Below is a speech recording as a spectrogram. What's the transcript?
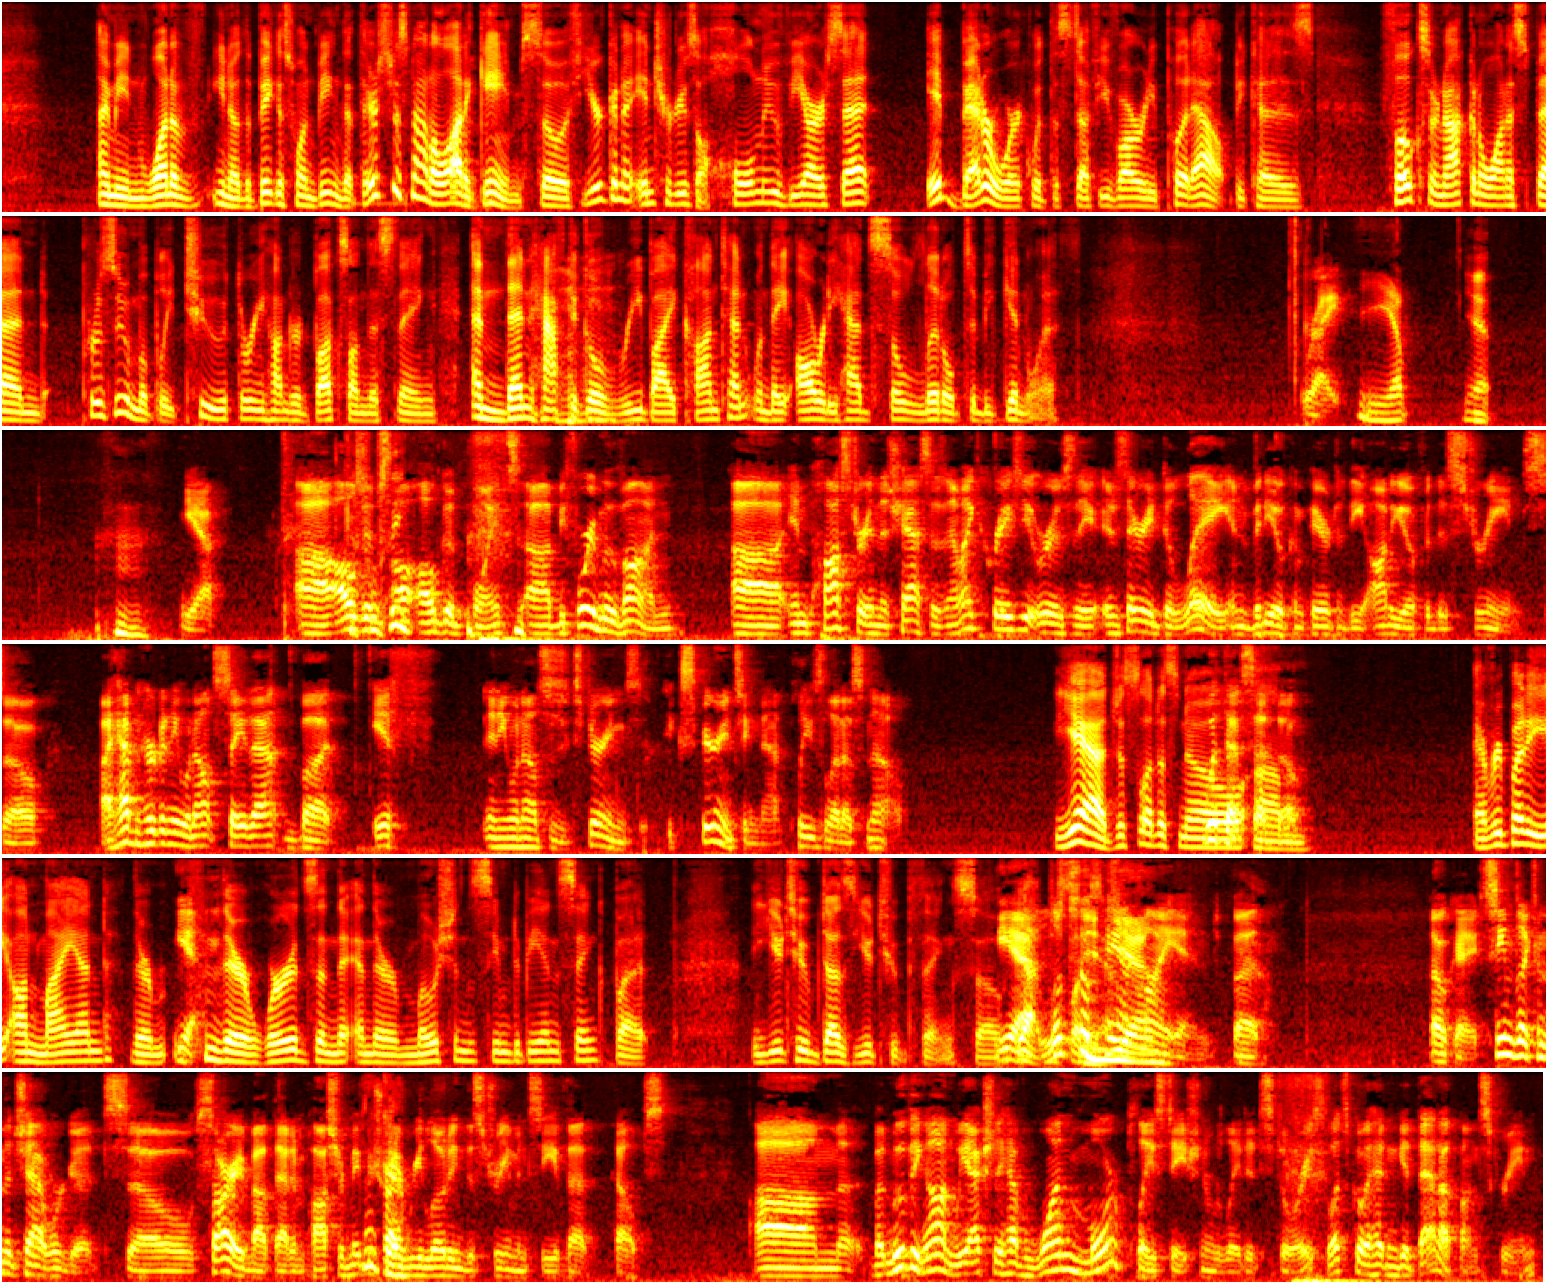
I mean, one of you know the biggest one being that there's just not a lot of games. So if you're going to introduce a whole new VR set, it better work with the stuff you've already put out because folks are not going to want to spend presumably two, three hundred bucks on this thing and then have to go rebuy content when they already had so little to begin with. Right. Yep. yeah. Yeah. Uh, all good. we'll all, all good points. Uh, before we move on, uh, imposter in the chat says, "Am I crazy, or is there is there a delay in video compared to the audio for this stream?" So I haven't heard anyone else say that, but if anyone else is experiencing experiencing that, please let us know. Yeah, just let us know. With that said, um, though, everybody on my end, their Yeah. their words and the, and their motions seem to be in sync, but YouTube does YouTube things. So yeah, yeah, it looks okay know. Yeah. on my end, but okay. Seems like from the chat we're good. So sorry about that, imposter. Maybe try reloading the stream and see if that helps. Um, but moving on, we actually have one more PlayStation related story, so let's go ahead and get that up on screen.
